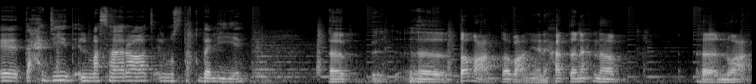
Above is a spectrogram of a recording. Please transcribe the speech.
آه، تحديد المسارات المستقبلية. أه طبعا طبعا. يعني حتى نحن إنه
